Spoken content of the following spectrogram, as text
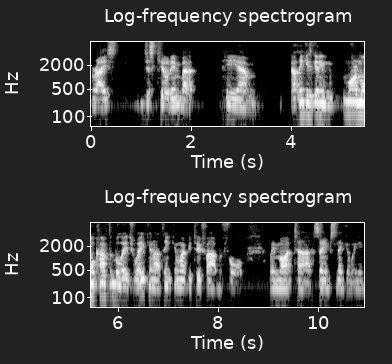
race just killed him. But he, um, I think he's getting more and more comfortable each week, and I think it won't be too far before we might uh, see him sneak a win in.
